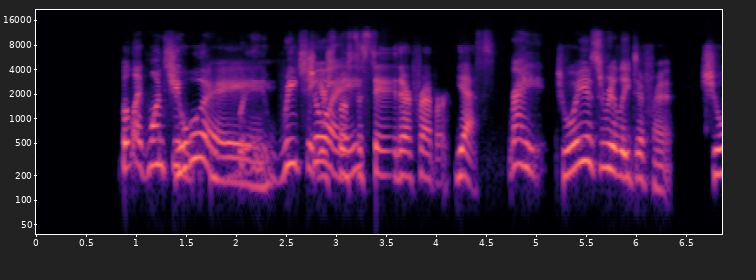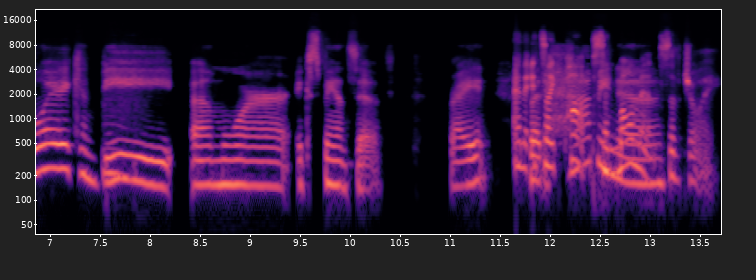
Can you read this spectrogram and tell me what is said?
But like once you Joy. re- reach it, you're supposed to stay there forever. Yes. Right. Joy is really different. Joy can be uh, more expansive, right? And But it's like pops and moments of joy.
